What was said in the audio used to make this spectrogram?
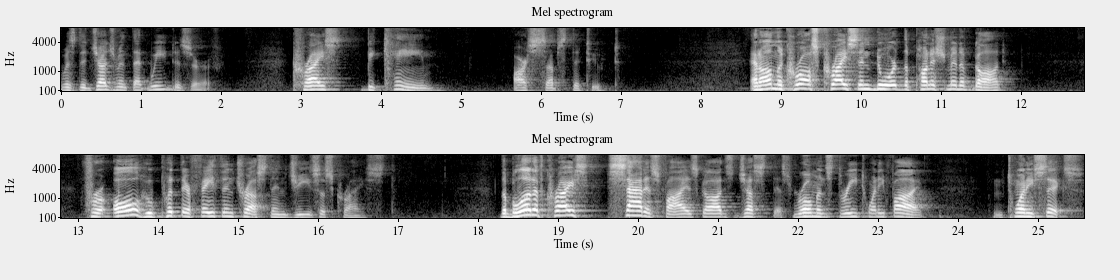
Was the judgment that we deserve. Christ became our substitute. And on the cross, Christ endured the punishment of God for all who put their faith and trust in Jesus Christ. The blood of Christ satisfies God's justice. Romans 3:25 and 26.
